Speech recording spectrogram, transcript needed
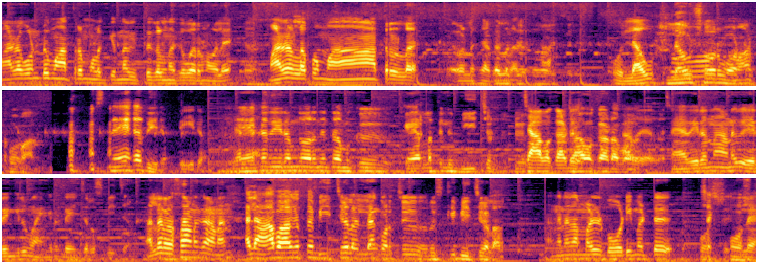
മഴ കൊണ്ട് മാത്രം മുളയ്ക്കുന്ന വിത്തുകൾ എന്നൊക്കെ പറഞ്ഞ പോലെ മഴ ഉള്ളപ്പോൾ മാത്രമുള്ള വെള്ളച്ചാട്ടം ഓ ലവ് ഷോർ waterfall. സ്നേഹതീരം. തീരം സ്നേഹതീരം എന്ന് പറഞ്ഞിട്ട് നമുക്ക് കേരളത്തിൽ ബീച്ച് ഉണ്ട് ചാവക്കാട് ചാവക്കാട് സ്നേഹതീരം എന്നാണ് പേരെങ്കിലും ഭയങ്കര ഡേഞ്ചറസ് ബീച്ചാണ് നല്ല രസമാണ് കാണാൻ. അല്ല ആ ഭാഗത്തെ ബീച്ചുകളെല്ലാം കുറച്ച് റിസ്കി ബീച്ചുകളാണ് അങ്ങനെ നമ്മൾ ബോഡിമെട്ട്. അല്ലെ?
